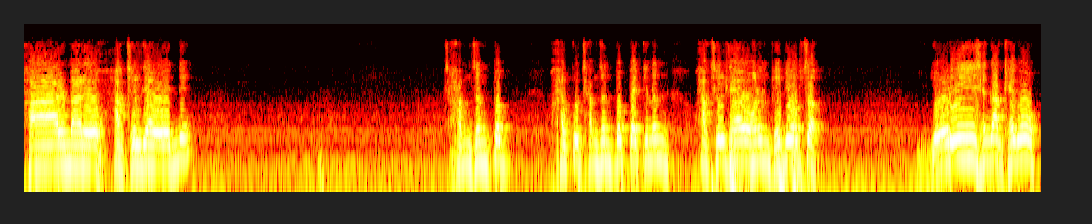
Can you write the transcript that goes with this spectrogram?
살만에 확철되어 있네. 참선법, 활구 참선법 뺏기는 확철되어 하는 법이 없어. 요리 생각하고,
